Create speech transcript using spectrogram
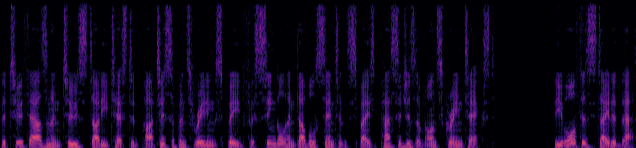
The 2002 study tested participants' reading speed for single and double sentence-spaced passages of on-screen text. The authors stated that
